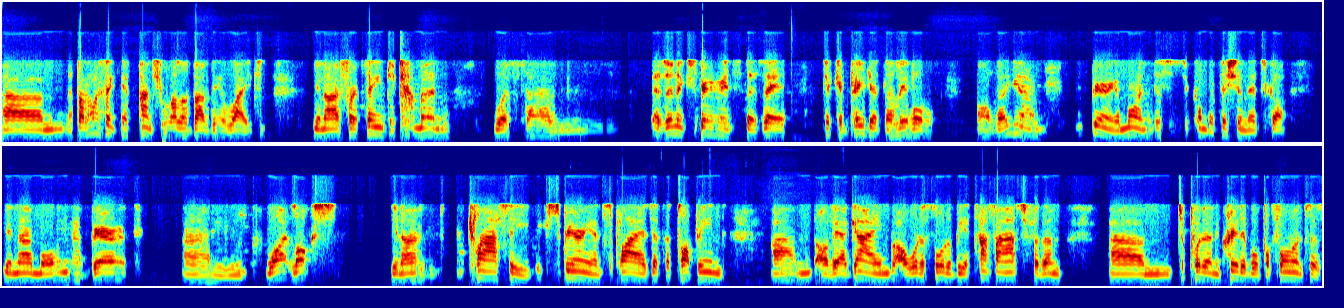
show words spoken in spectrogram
Um, but I think they punched well above their weight. You know, for a team to come in with um, as inexperienced as that to compete at the level of, you know, bearing in mind this is a competition that's got, you know, Mo'unga, Barrett, um, Whitelocks, you know, classy, experienced players at the top end um, of our game. I would have thought it'd be a tough ask for them um, to put in incredible performances.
